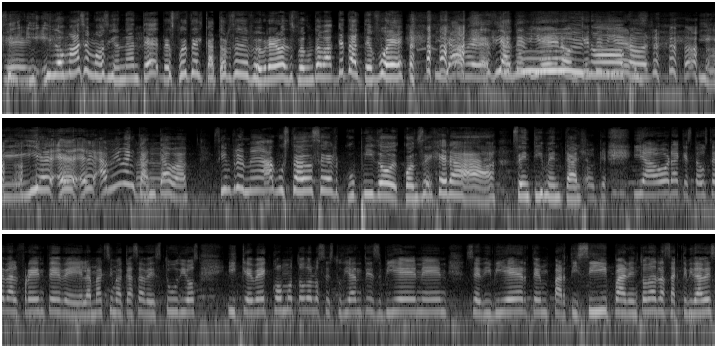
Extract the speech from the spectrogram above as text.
y, lo más emocionante, después del 14 de febrero les preguntaba, ¿qué tal te fue? Y ya me decían, ¿qué te vieron? ¿Qué te pues, vieron? y, eh, eh, a mí me encantaba. Siempre me ha gustado ser Cupido, consejera sentimental. Y ahora que está usted al frente de la máxima casa de estudios y que ve cómo todos los estudiantes vienen, se divierten, participan en todas las actividades,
